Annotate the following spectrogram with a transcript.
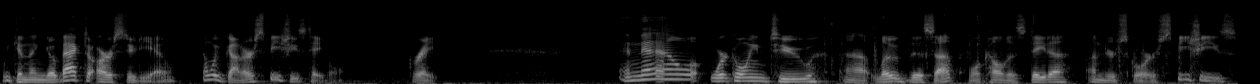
We can then go back to RStudio, and we've got our species table. Great. And now we're going to uh, load this up. We'll call this data underscore species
